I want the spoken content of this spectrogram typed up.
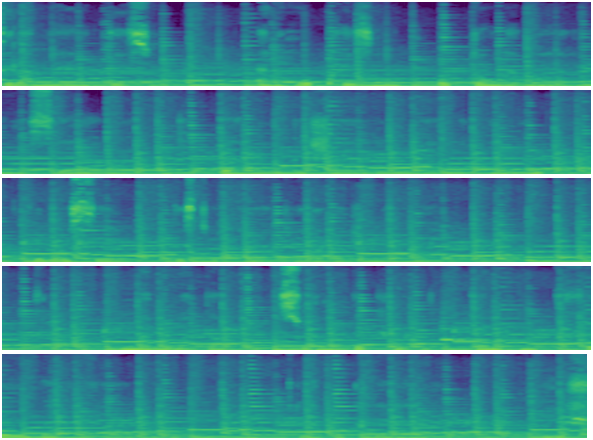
C'est la mère des eaux. Elle représente autant la mère nourricière qui permet aux pêcheurs de nourrir leur famille que l'océan destructeur qui ravage la terre. Mami Wata est souvent décrite comme une très belle femme. La longs, bouclés, gris.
